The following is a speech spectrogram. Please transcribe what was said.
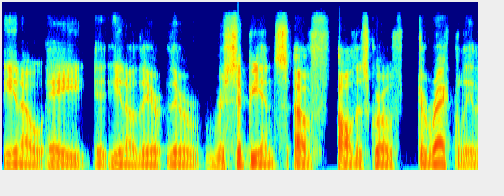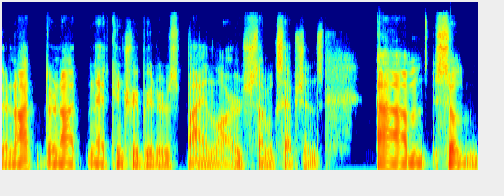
you know, a you know they're they're recipients of all this growth directly. They're not they're not net contributors by and large, some exceptions. Um, so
